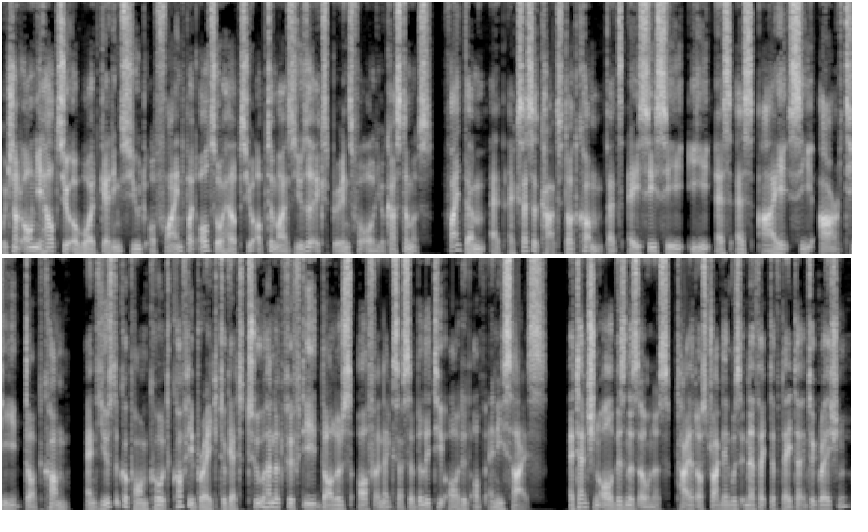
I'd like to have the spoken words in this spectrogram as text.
which not only helps you avoid getting sued or fined, but also helps you optimize user experience for all your customers. Find them at accessicart.com. That's A-C-C-E-S-S-I-C-R-T.com. And use the coupon code CoffeeBreak to get $250 off an accessibility audit of any size. Attention all business owners. Tired of struggling with ineffective data integration?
